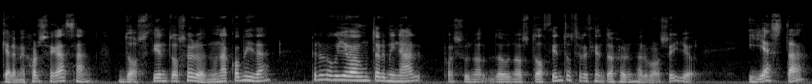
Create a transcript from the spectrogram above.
que a lo mejor se gastan 200 euros en una comida, pero luego llevan un terminal pues de unos 200, 300 euros en el bolsillo y ya está.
